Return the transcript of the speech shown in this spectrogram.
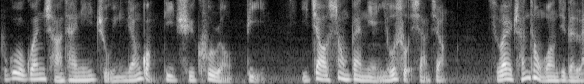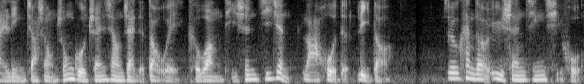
不过观察台泥主营两广地区库容比，已较上半年有所下降。此外，传统旺季的来临，加上中国专项债的到位，渴望提升基建拉货的力道。最后看到玉山金期货，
